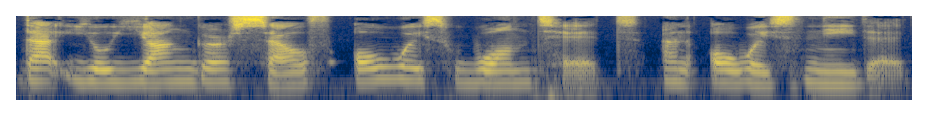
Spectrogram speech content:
that your younger self always wanted and always needed.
